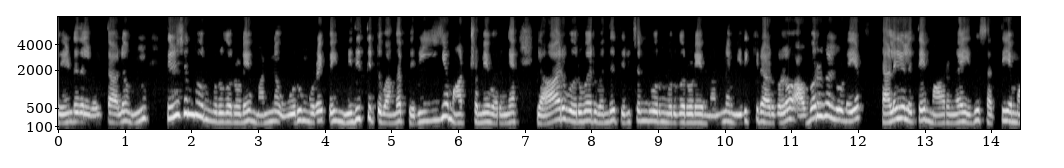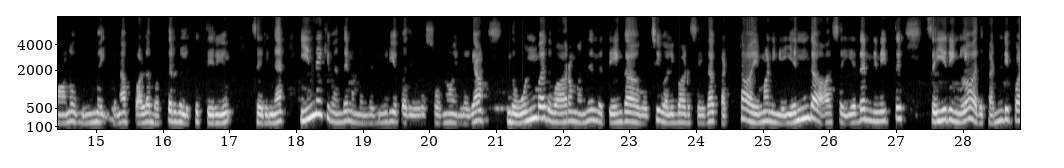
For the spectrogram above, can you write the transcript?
வேண்டுதல் வைத்தாலும் திருச்செந்தூர் முருகருடைய மண்ணை ஒரு முறை போய் மிதித்துட்டு வாங்க. பெரிய மாற்றமே வருங்க. யார் ஒருவர் வந்து திருச்செந்தூர் முருகருடைய மண்ணை மிதிக்கிறார்களோ அவர்களுடைய தலையெழுத்தே மாறுங்க. இது சத்தியமான உண்மை ஏன்னா பல பக்தர்களுக்கு தெரியும். சரிங்க? இன்னைக்கு வந்து நம்ம இந்த வீடியோ பதிவுல சொன்னோம் இல்லையா? இந்த ஒன்பது வாரம் வந்து இந்த தேங்காவை வச்சு வழிபாடு செய்தா கட்டாயமா நீங்க எந்த ஆசை எதை நினைத்து செய்யறீங்களோ அது கண்டிப்பா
